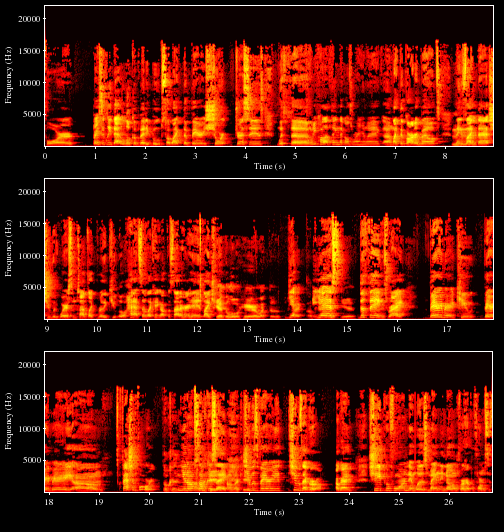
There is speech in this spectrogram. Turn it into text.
for basically that look of Betty Boop. So like the very short dresses with the what do you call that thing that goes around your leg? Um, like the garter belts, things Mhm. like that. She would wear sometimes like really cute little hats that like hang off the side of her head, like she had the little hair, like the Yeah, like, okay, yes. yeah. the things, right? Very, very cute, very, very um fashion forward. Okay, You yeah, know, I some like could it. say. I like it. She was very she was that girl. Okay. She performed and was mainly known for her performances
